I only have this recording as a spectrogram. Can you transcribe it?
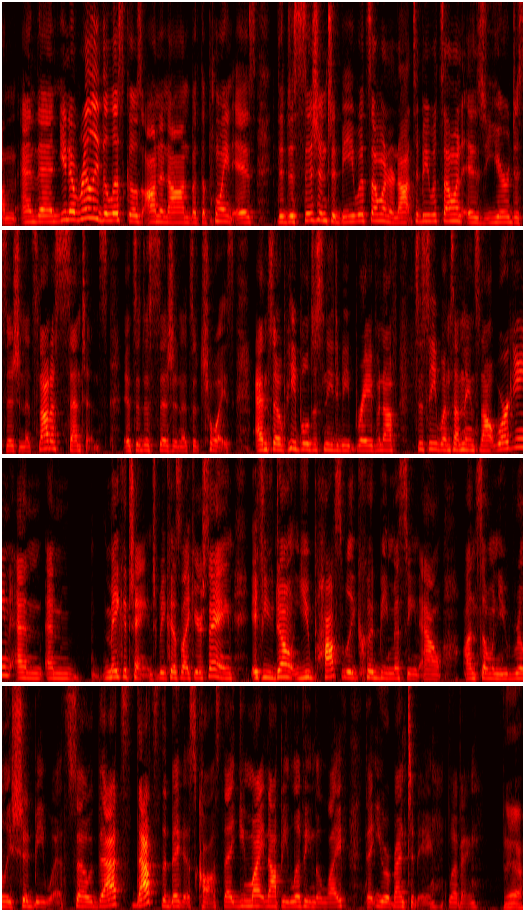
Um, and then, you know, really the list goes on and on, but the point is the decision to be with someone or not to be with someone is your decision. It's not a sentence, it's a decision, it's a choice. And so people just need to be brave enough to see when something's not working and and make a change because like you're saying, if you don't, you possibly could be missing out on someone you really should be with. So that's that's the biggest cost that you might not be living the life that you were meant to be living. Yeah.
